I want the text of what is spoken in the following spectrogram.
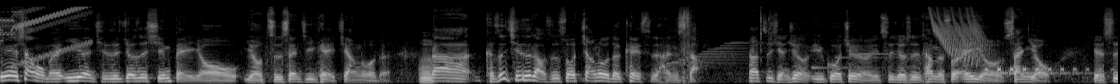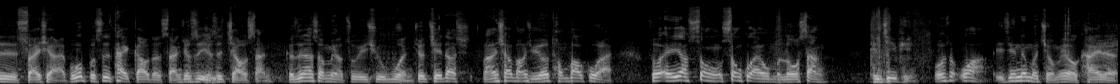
因为像我们医院其实就是新北有有直升机可以降落的，那可是其实老实说降落的 case 很少。那之前就有遇过，就有一次就是他们说，哎，有山友也是摔下来，不过不是太高的山，就是也是郊山。可是那时候没有注意去问，就接到反正消防局又通报过来，说，哎，要送送过来我们楼上停机坪。我说，哇，已经那么久没有开了，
